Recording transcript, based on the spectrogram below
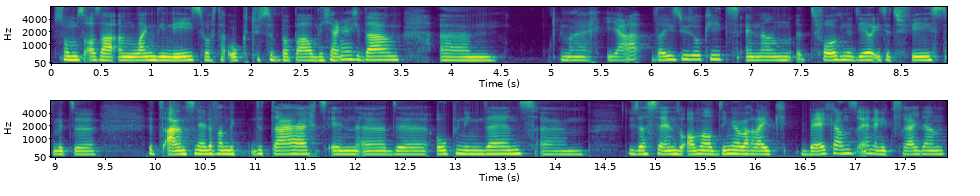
Soms als dat een lang diner is, wordt dat ook tussen bepaalde gangen gedaan. Um, maar ja, dat is dus ook iets. En dan het volgende deel is het feest met de, het aansnijden van de, taart en uh, de opening dance. Um, dus dat zijn zo allemaal dingen waar ik bij kan zijn. En ik vraag dan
